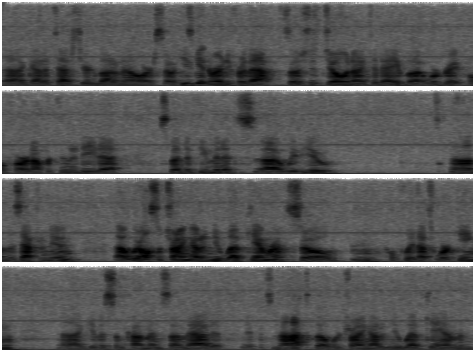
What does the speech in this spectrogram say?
uh, got a test here in about an hour. So he's getting ready for that. So it's just Joe and I today, but we're grateful for an opportunity to spend a few minutes uh, with you um, this afternoon. Uh, we're also trying out a new web camera, so hopefully that's working. Uh, give us some comments on that if, if it's not, but we're trying out a new webcam and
